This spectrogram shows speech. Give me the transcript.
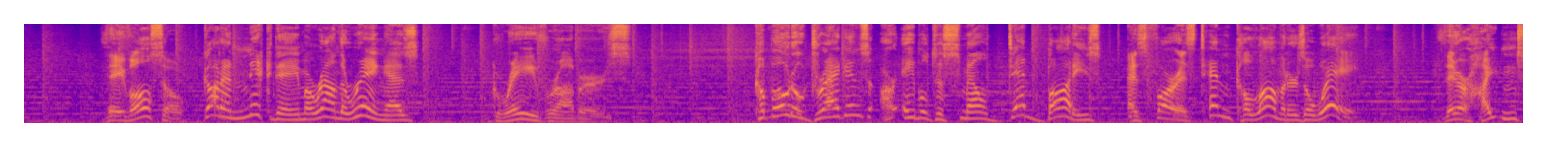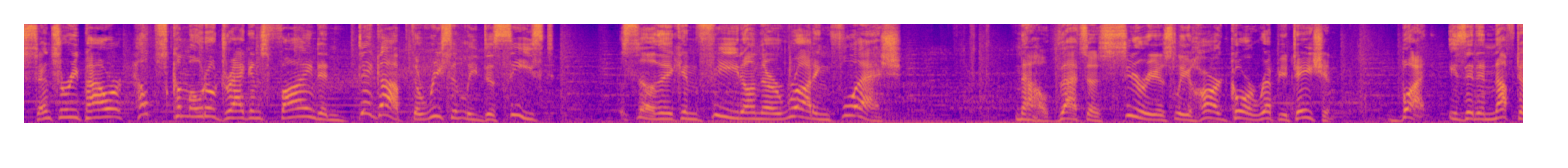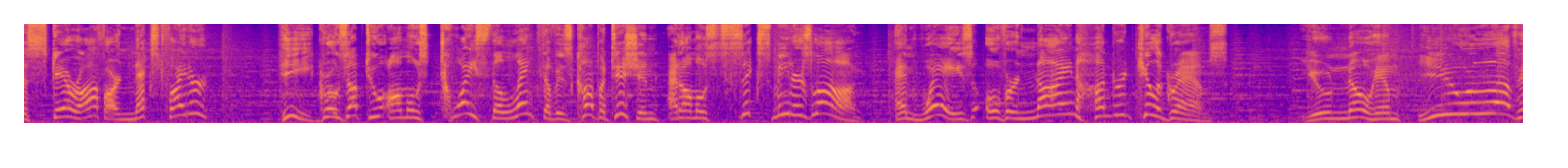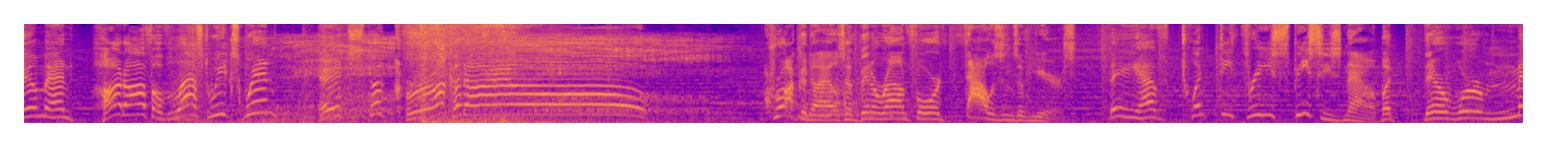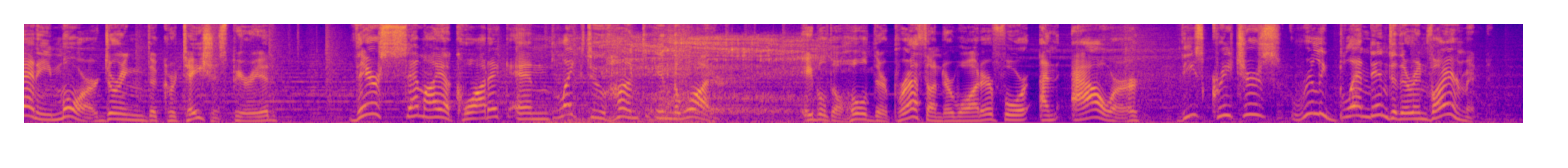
They've also got a nickname around the ring as grave robbers. Komodo dragons are able to smell dead bodies as far as 10 kilometers away. Their heightened sensory power helps Komodo dragons find and dig up the recently deceased so they can feed on their rotting flesh. Now, that's a seriously hardcore reputation. But is it enough to scare off our next fighter? He grows up to almost twice the length of his competition at almost 6 meters long and weighs over 900 kilograms. You know him, you love him, and hot off of last week's win, it's the Crocodile! Crocodiles have been around for thousands of years. They have 23 species now, but there were many more during the Cretaceous period. They're semi aquatic and like to hunt in the water. Able to hold their breath underwater for an hour, these creatures really blend into their environment.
